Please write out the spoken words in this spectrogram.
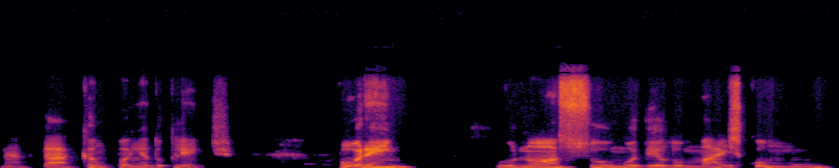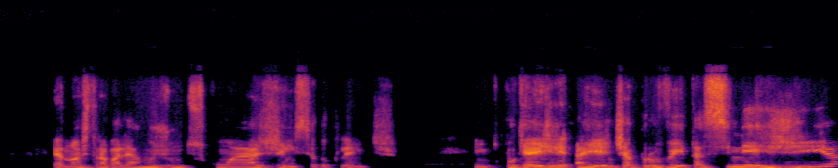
né, da campanha do cliente. Porém, o nosso modelo mais comum é nós trabalharmos juntos com a agência do cliente. Porque aí, aí a gente aproveita a sinergia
